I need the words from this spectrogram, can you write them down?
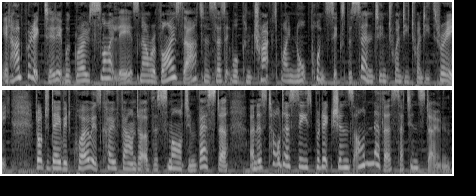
It had predicted it would grow slightly. It's now revised that and says it will contract by 0.6% in 2023. Dr. David Kuo is co founder of The Smart Investor and has told us these predictions are never set in stone.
